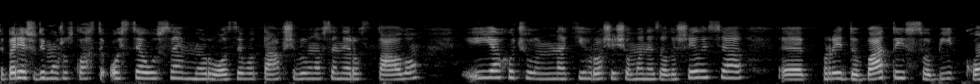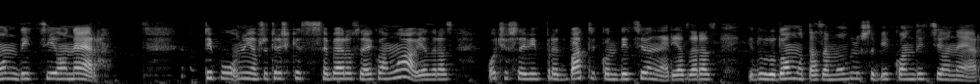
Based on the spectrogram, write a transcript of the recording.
Тепер я сюди можу скласти ось це усе морозиво, так, щоб воно все не розтало. І я хочу на ті гроші, що в мене залишилися, е, придбати собі кондиціонер. Типу, ну я вже трішки себе розрекламував. Я зараз хочу собі придбати кондиціонер. Я зараз піду додому та замовлю собі кондиціонер.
